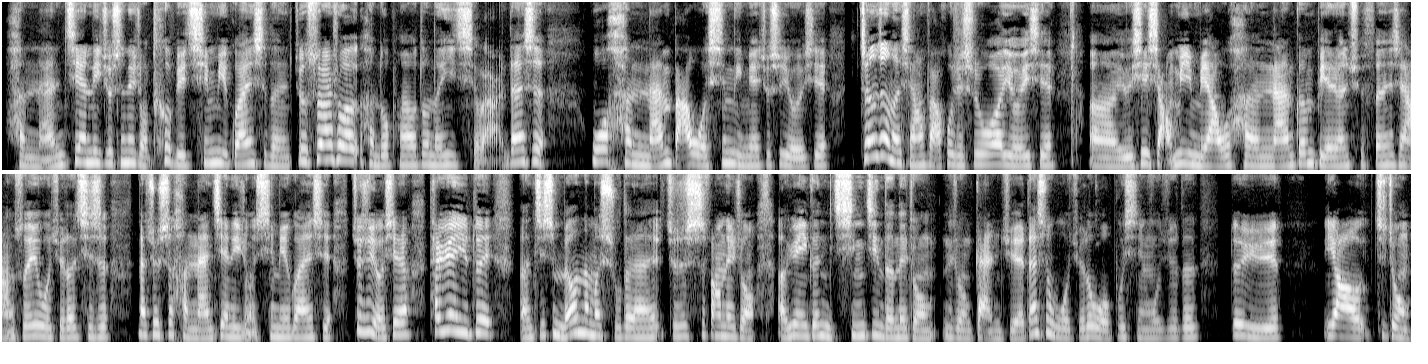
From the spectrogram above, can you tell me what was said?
很难建立就是那种特别亲密关系的人，就虽然说很多朋友都能一起玩，但是。我很难把我心里面就是有一些真正的想法，或者是说有一些，呃，有一些小秘密啊，我很难跟别人去分享，所以我觉得其实那就是很难建立一种亲密关系。就是有些人他愿意对，嗯，即使没有那么熟的人，就是释放那种，呃，愿意跟你亲近的那种那种感觉。但是我觉得我不行，我觉得对于要这种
